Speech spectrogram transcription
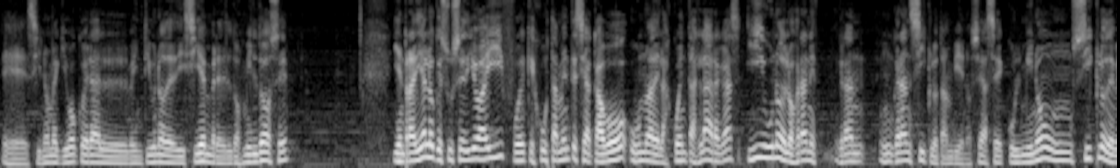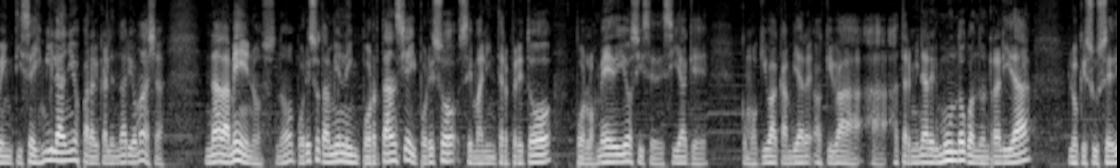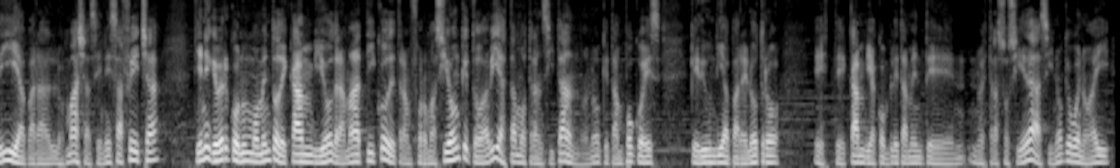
eh, si no me equivoco era el 21 de diciembre del 2012, y en realidad lo que sucedió ahí fue que justamente se acabó una de las cuentas largas y uno de los grandes, gran, un gran ciclo también. O sea, se culminó un ciclo de 26.000 años para el calendario maya. Nada menos, ¿no? Por eso también la importancia y por eso se malinterpretó por los medios y se decía que como que iba a cambiar, que iba a terminar el mundo, cuando en realidad lo que sucedía para los mayas en esa fecha tiene que ver con un momento de cambio dramático, de transformación que todavía estamos transitando, ¿no? que tampoco es que de un día para el otro este, cambia completamente nuestra sociedad, sino que bueno, hay,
